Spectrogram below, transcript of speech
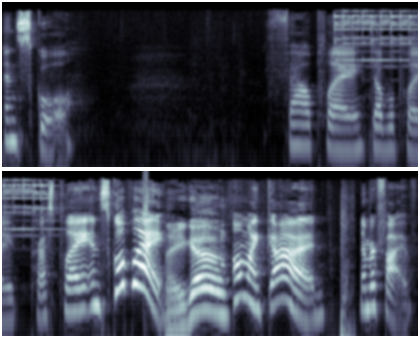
and school. Foul play, double play, press play, and school play. There you go. Oh my god. Number five,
